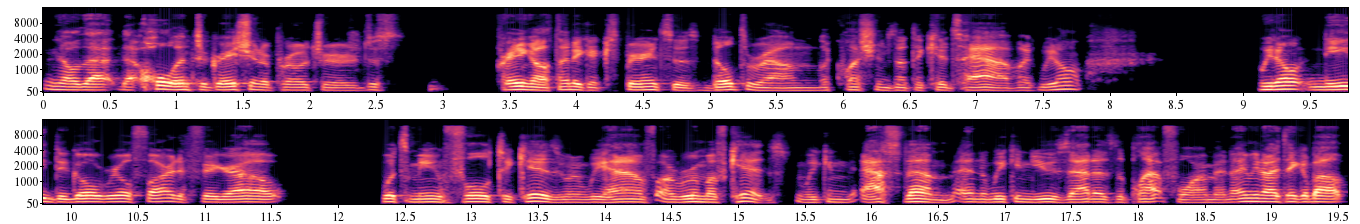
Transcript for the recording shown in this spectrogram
you know that that whole integration approach or just creating authentic experiences built around the questions that the kids have. Like we don't we don't need to go real far to figure out what's meaningful to kids when we have a room of kids. We can ask them and we can use that as the platform. And i mean i think about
